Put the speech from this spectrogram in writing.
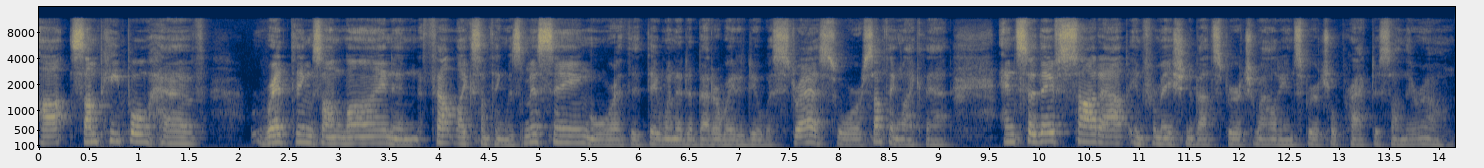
Uh, some people have read things online and felt like something was missing or that they wanted a better way to deal with stress or something like that. And so they've sought out information about spirituality and spiritual practice on their own.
